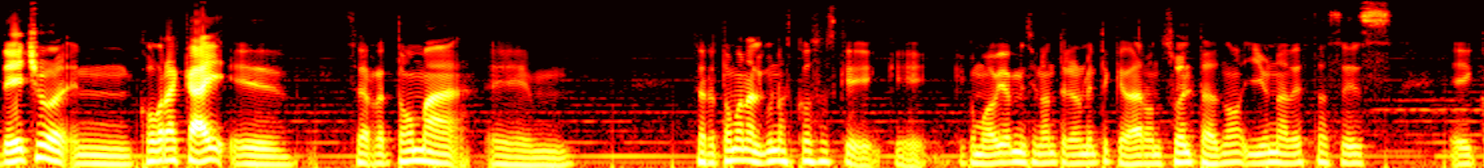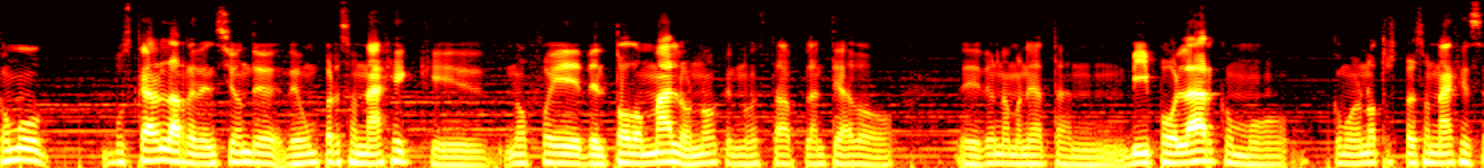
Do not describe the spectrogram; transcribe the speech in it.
de, hecho en Cobra Kai eh, se retoma em, se retoman algunas cosas que, que, como había mencionado anteriormente quedaron sueltas, ¿no? Y una de estas es eh, cómo buscar la redención de, un personaje que no fue del todo malo, ¿no? Que no está planteado eh, de una manera tan bipolar como, como en otros personajes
